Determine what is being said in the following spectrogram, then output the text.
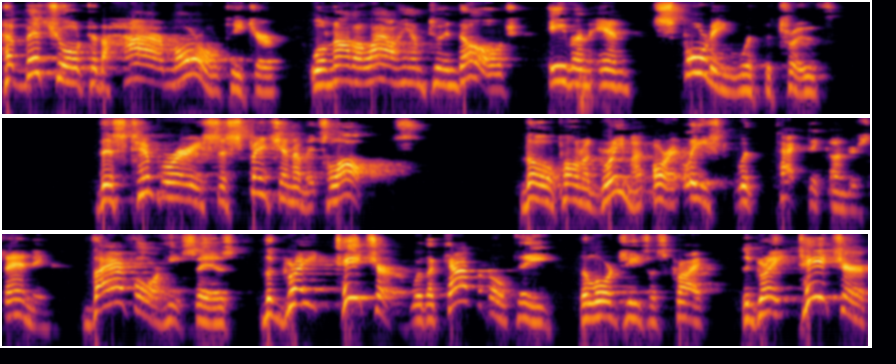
habitual to the higher moral teacher, will not allow him to indulge even in sporting with the truth. This temporary suspension of its laws, though upon agreement or at least with tactic understanding. Therefore, he says, the great teacher with a capital T, the Lord Jesus Christ, the great teacher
